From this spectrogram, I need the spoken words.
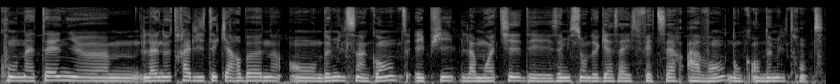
qu'on atteigne euh, la neutralité carbone en 2050 et puis la moitié des émissions de gaz à effet de serre avant, donc en 2030.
